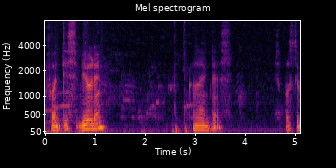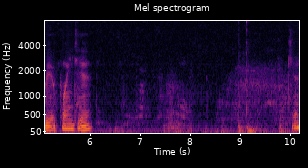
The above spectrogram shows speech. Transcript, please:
For this building like this. Supposed to be a point here. Okay.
